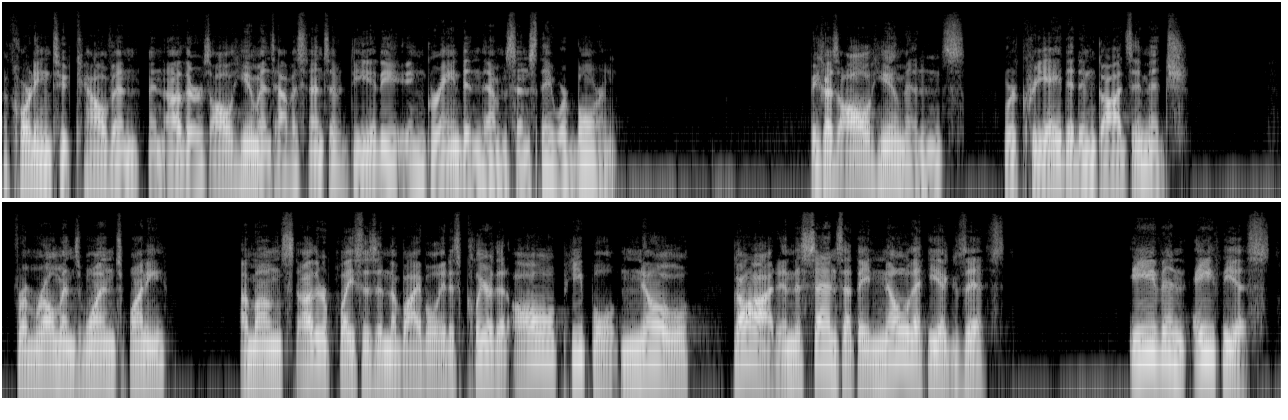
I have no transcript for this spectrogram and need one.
according to Calvin and others, all humans have a sense of deity ingrained in them since they were born. Because all humans were created in God's image. From Romans 1:20, amongst other places in the Bible, it is clear that all people know God in the sense that they know that He exists, even atheists,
